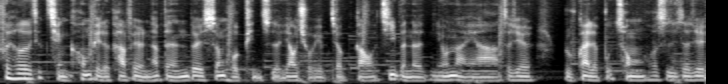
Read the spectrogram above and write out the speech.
会喝浅烘焙的咖啡的人，他本人对生活品质的要求也比较高，基本的牛奶啊这些乳钙的补充，或是这些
